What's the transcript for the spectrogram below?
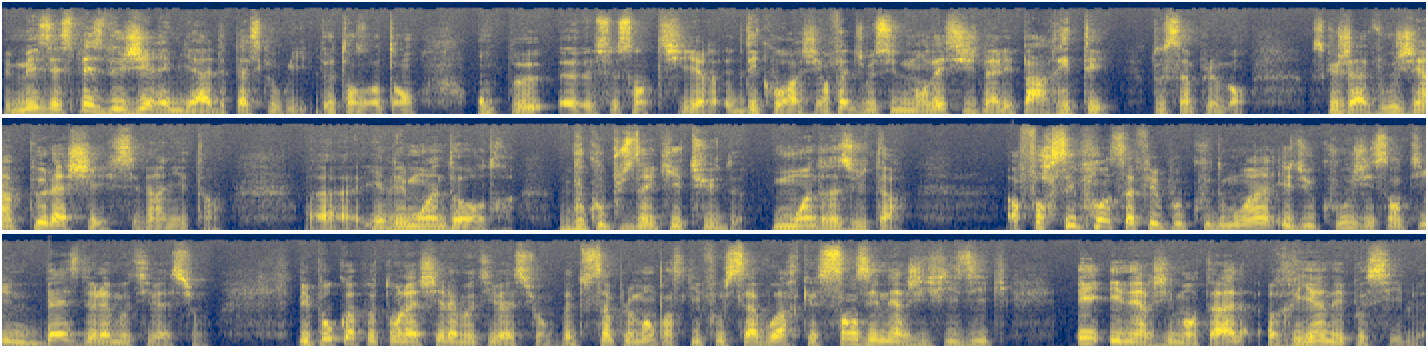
mes espèces de jérémiades, parce que oui, de temps en temps, on peut euh, se sentir découragé. En fait, je me suis demandé si je n'allais pas arrêter, tout simplement. Parce que j'avoue, j'ai un peu lâché ces derniers temps. il y avait moins d'ordre, beaucoup plus d'inquiétude, moins de résultats. Alors forcément, ça fait beaucoup de moins et du coup, j'ai senti une baisse de la motivation. Mais pourquoi peut-on lâcher la motivation? Ben, Tout simplement parce qu'il faut savoir que sans énergie physique et énergie mentale, rien n'est possible.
